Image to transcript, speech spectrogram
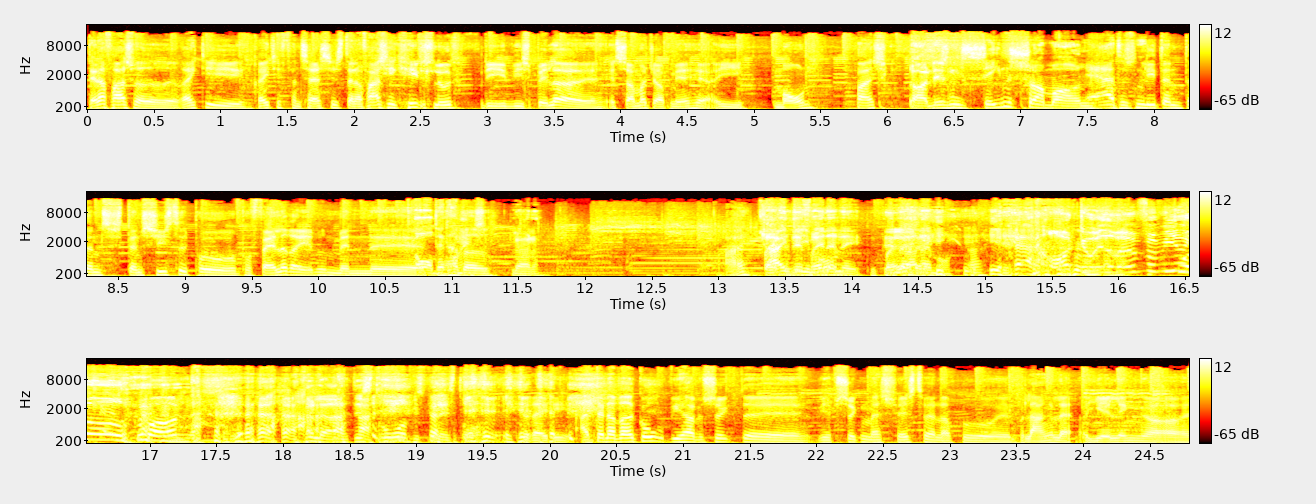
Den har faktisk været rigtig, rigtig fantastisk. Den er faktisk ikke helt slut, fordi vi spiller øh, et sommerjob mere her i morgen, faktisk. Nå, det er sådan sensommeren. Ja, det er sådan lige den, den, den sidste på, på falderæbet, men øh, Over den har været... Lørdag. Nej, Nej, det er fredag dag. Det er i morgen. Ja, og du ved, hvad forvirret. godmorgen. På lørdag. Det er struer, vi spiller i struer. det er rigtigt. Ej, den har været god. Vi har besøgt, øh, vi har besøgt en masse festivaler på, øh, på Langeland og Jelling og,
